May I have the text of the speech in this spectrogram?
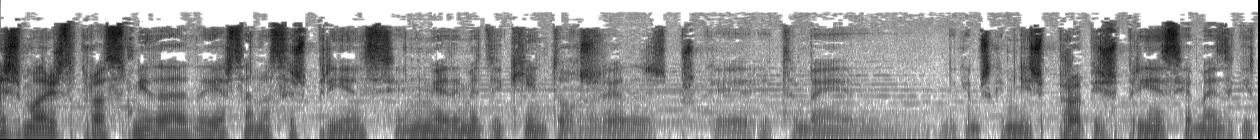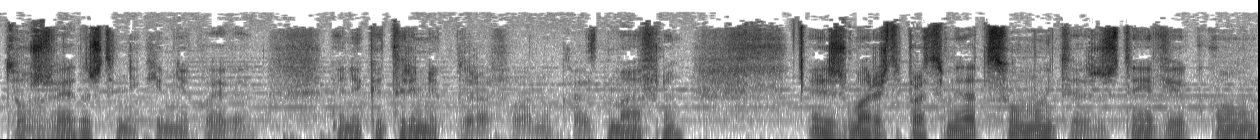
As memórias de proximidade, esta é a nossa experiência, nomeadamente aqui em Torres Vedras, porque também, digamos que a minha própria experiência é mais aqui em Torres Vedras, tenho aqui a minha colega Ana Catarina que poderá falar no caso de Mafra. As memórias de proximidade são muitas, têm a ver com,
